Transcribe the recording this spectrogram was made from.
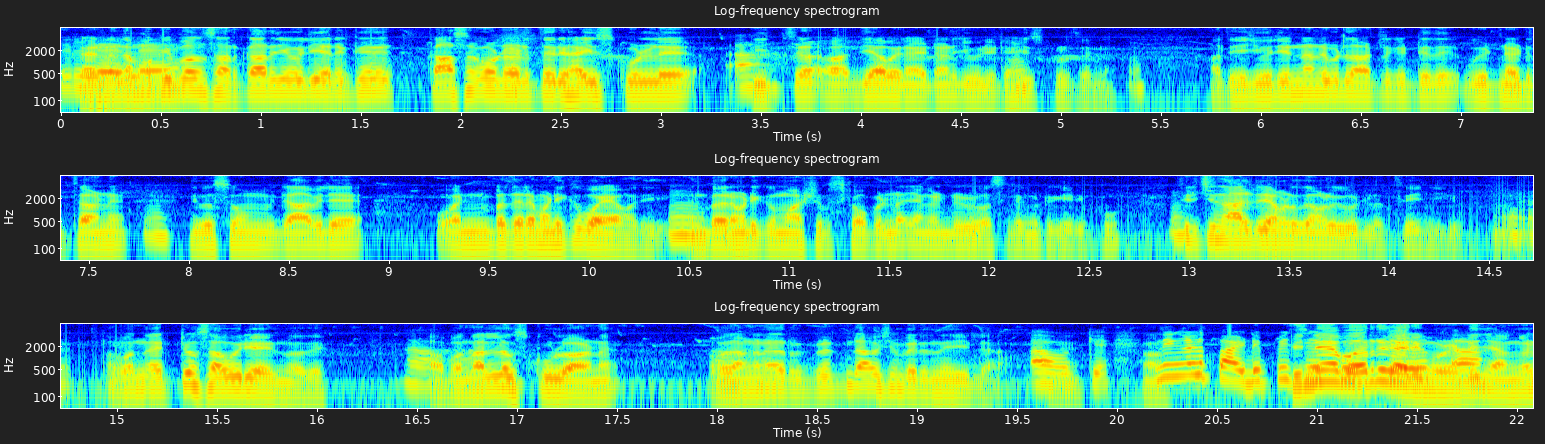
കാരണം നമുക്കിപ്പം സർക്കാർ ജോലി എനിക്ക് കാസർഗോഡ് അടുത്തൊരു ഹൈസ്കൂളിൽ ടീച്ചർ അധ്യാപനായിട്ടാണ് ജോലി. ഹൈസ്കൂളിൽ തന്നെ. അതേ ജോലി തന്നെയാണ് ഇവിടെ നാട്ടിൽ കിട്ടിയത്. വീടിനടുത്താണ്. ദിവസവും രാവിലെ ഒൻപതര മണിക്ക് പോയാൽ മതി. ഒൻപതര മണിക്ക് മാഷിപ്പ് സ്റ്റോപ്പിൽ ഞങ്ങളുടെ ഒരു ബസ്സിൽ ഇങ്ങോട്ട് കയറി പോകും തിരിച്ച് നാലര നമ്മൾ നമ്മൾ വീട്ടിലെത്തുകയും ചെയ്യും. അപ്പോൾ അന്ന് ഏറ്റവും സൗകര്യമായിരുന്നു അത്. അപ്പോൾ നല്ല സ്കൂളാണ്. അപ്പോൾ അങ്ങനെ റിഗ്രറ്റിന്റെ ആവശ്യം വരുന്നേ ഇല്ല. നിങ്ങൾ പഠിപ്പിച്ച പിന്നെ വേറൊരു കാര്യം കൂടി ഞങ്ങൾ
